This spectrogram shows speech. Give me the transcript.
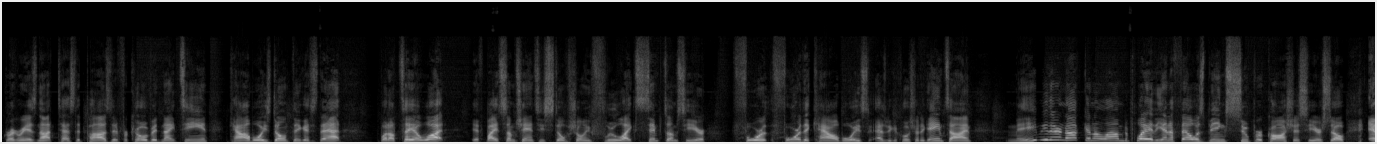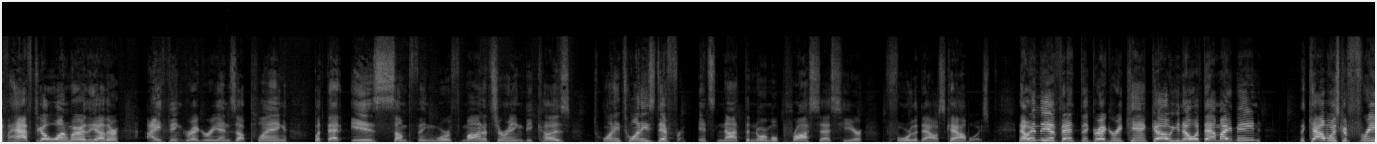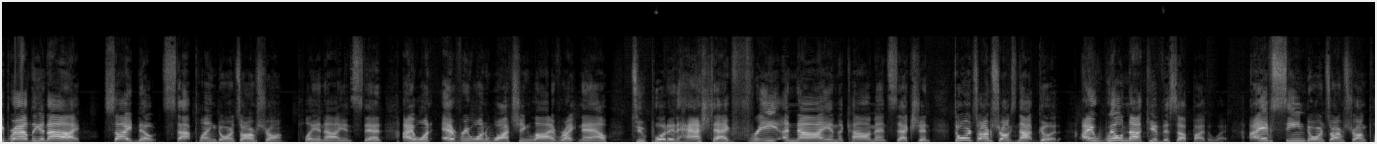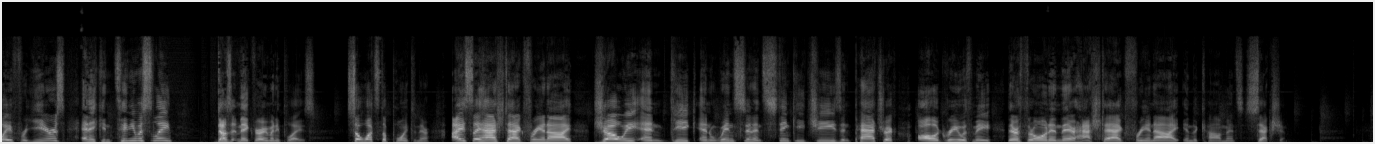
Gregory has not tested positive for COVID 19. Cowboys don't think it's that. But I'll tell you what, if by some chance he's still showing flu like symptoms here for, for the Cowboys as we get closer to game time, maybe they're not going to allow him to play. The NFL was being super cautious here. So if I have to go one way or the other, I think Gregory ends up playing. But that is something worth monitoring because 2020 is different. It's not the normal process here for the Dallas Cowboys. Now, in the event that Gregory can't go, you know what that might mean? The Cowboys could free Bradlee Anae. Side note, stop playing Dorance Armstrong. Play Anae instead. I want everyone watching live right now to put in hashtag free Anae in the comments section. Dorance Armstrong's not good. I will not give this up, by the way. I have seen Dorance Armstrong play for years, and he continuously doesn't make very many plays. So what's the point in there? I say hashtag free Anae. Joey and Geek and Winston and Stinky Cheese and Patrick all agree with me. They're throwing in their hashtag free Anae in the comments section.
